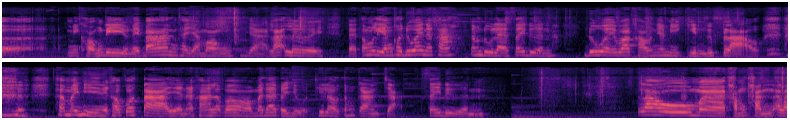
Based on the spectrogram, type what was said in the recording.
อมีของดีอยู่ในบ้านค่ะอย่ามองอย่าละเลย แต่ต้องเลี้ยงเขาด้วยนะคะ ต้องดูแลไส้เดือนด้วยว่าเขาเนี่ยมีกินหรือเปล่า ถ้าไม่มีเนี่ยเขาก็ตายอะนะคะ แล้วก็ไม่ได้ประโยชน์ที่เราต้องการจากไส้เดือน เรามาขำขันอะไร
